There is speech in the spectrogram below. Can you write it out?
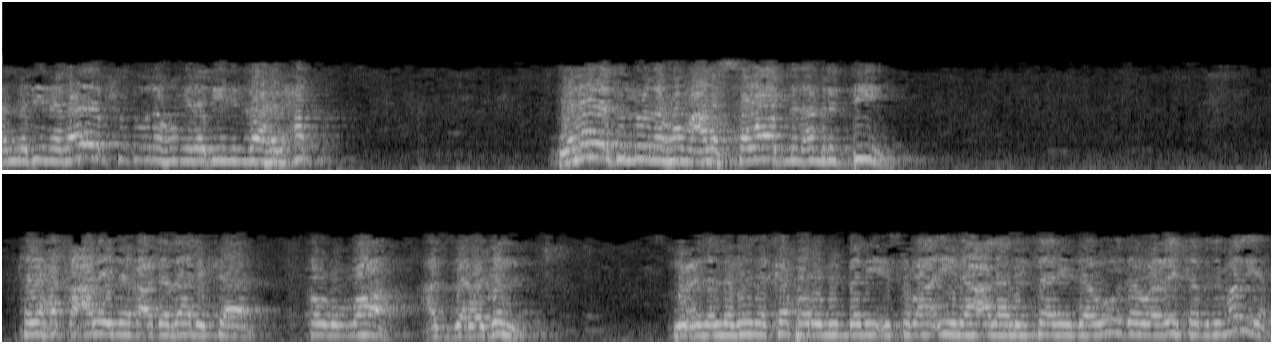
الذين لا يرشدونهم إلى دين الله الحق ولا يدلونهم على الصواب من أمر الدين. فيحق علينا بعد ذلك قول الله عز وجل لعن الذين كفروا من بني إسرائيل على لسان داود وعيسى بن مريم.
